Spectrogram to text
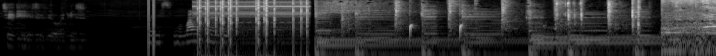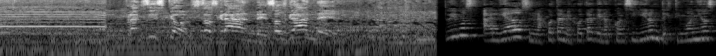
Sí, sí, sí, buenísimo. Buenísimo, vamos a ver. Francisco, sos grande, sos grande. Aliados en la JMJ que nos consiguieron testimonios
